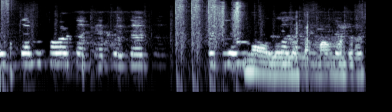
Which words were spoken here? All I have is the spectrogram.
قدام حوار كان قدام قدام لا لا لا ما مدرس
